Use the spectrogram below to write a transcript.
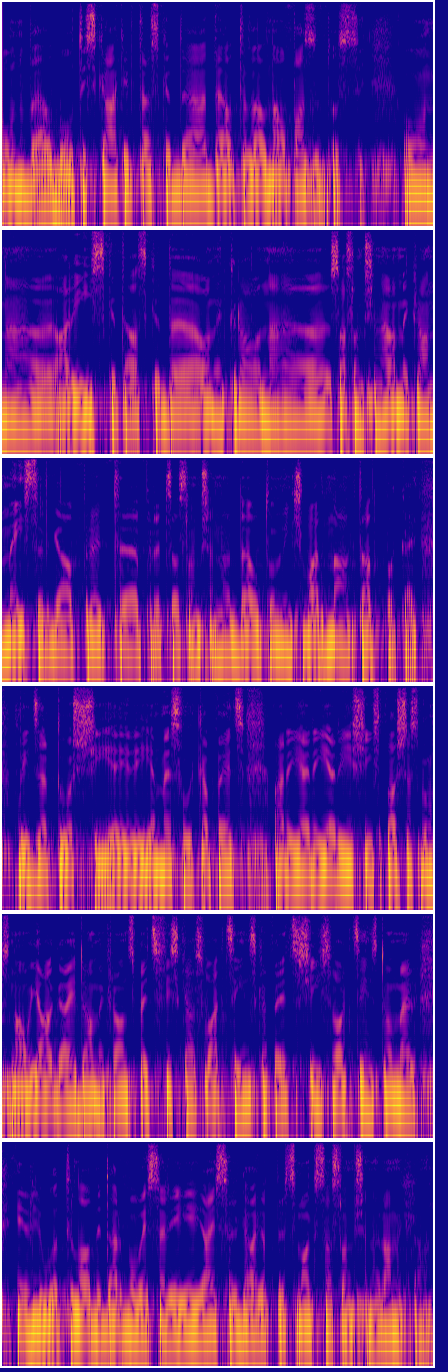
Un vēl būtiskāk ir tas, ka delta vēl nav pazudusi. Un, uh, arī izskatās, ka uh, omikrona, uh, saslimšana ar omikronu neizsargā pret, uh, pret saslimšanu ar deltu, un viņš var nākt atpakaļ. Līdz ar to šie ir iemesli, kāpēc arī, arī, arī šīs pašas mums nav jāgaida omikrona specifiskās vakcīnas, kāpēc šīs vakcīnas tomēr ir ļoti labi darbojas arī aizsargājot pret smagu saslimšanu ar omikronu.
